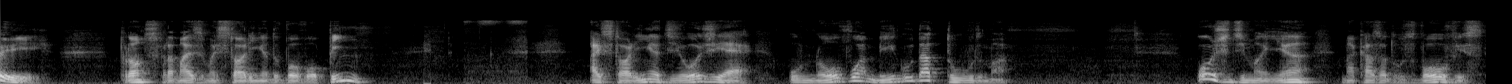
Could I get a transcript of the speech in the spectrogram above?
Oi! Prontos para mais uma historinha do Vovô Pim? A historinha de hoje é O Novo Amigo da Turma. Hoje de manhã, na casa dos Volves,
